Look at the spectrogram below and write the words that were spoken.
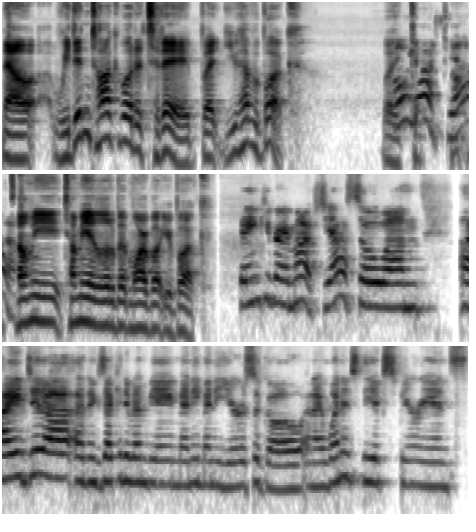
Now, we didn't talk about it today, but you have a book. Like, oh yes, yeah. Tell me, tell me a little bit more about your book. Thank you very much. Yeah, so um, I did a, an executive MBA many, many years ago, and I went into the experience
